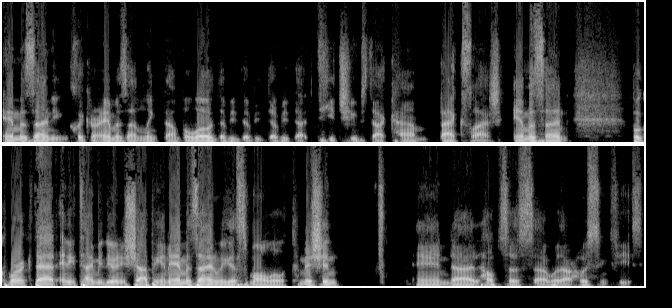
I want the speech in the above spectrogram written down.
Amazon, you can click our Amazon link down below, www.teachhoops.com backslash Amazon bookmark that. Anytime you do any shopping on Amazon, we get a small little commission, and uh, it helps us uh, with our hosting fees.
